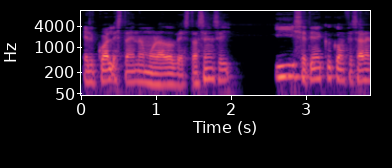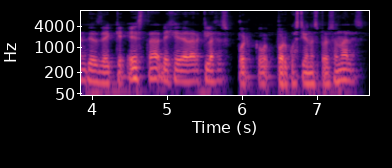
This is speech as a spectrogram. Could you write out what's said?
el cual está enamorado de esta sensei y se tiene que confesar antes de que ésta deje de dar clases por, por cuestiones personales.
